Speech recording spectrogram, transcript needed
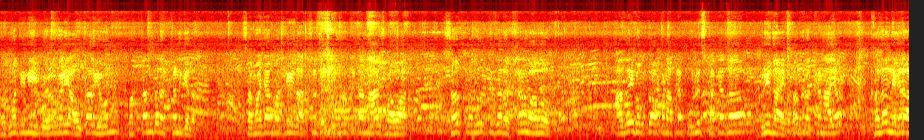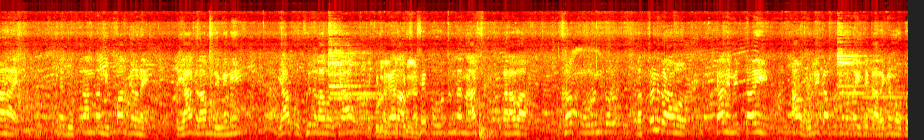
भगवतीने वेळोवेळी अवतार घेऊन भक्तांचं रक्षण केलं. समाजामधली राक्षसी प्रवृत्तीचा नाश व्हावा सत्प्रवृत्तीचं रक्षण व्हावं. आजही बघतो आपण आपल्या पोलीस खात्याचं ब्रीद आहे सदरक्षणाय खल निग्रहणाय. म्हणजे दुष्टांचा निपात करणे. तर या ग्रामदेवीने या पृथ्वीतलावरच्या सगळ्या राक्षसी प्रवृत्तींचा नाश करावा सत्प्रवृत्तीचं रक्षण करावं. त्या निमित्ताने हा होलिका पूजनाचा इथे कार्यक्रम होतो.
